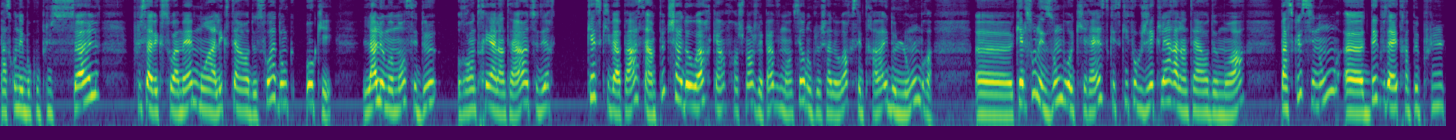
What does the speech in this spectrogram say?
Parce qu'on est beaucoup plus seul, plus avec soi-même, moins à l'extérieur de soi. Donc, ok, là le moment c'est de rentrer à l'intérieur et de se dire qu'est-ce qui va pas? C'est un peu de shadow work, hein, franchement, je vais pas vous mentir. Donc le shadow work, c'est le travail de l'ombre. Euh, quelles sont les ombres qui restent? Qu'est-ce qu'il faut que j'éclaire à l'intérieur de moi? Parce que sinon, euh, dès que vous allez être un peu plus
